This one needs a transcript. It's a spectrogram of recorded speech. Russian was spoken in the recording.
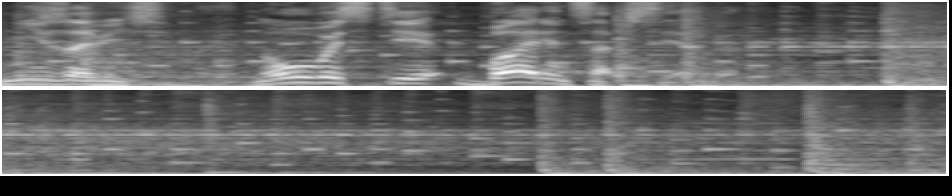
Независимые новости. Барин обсерва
